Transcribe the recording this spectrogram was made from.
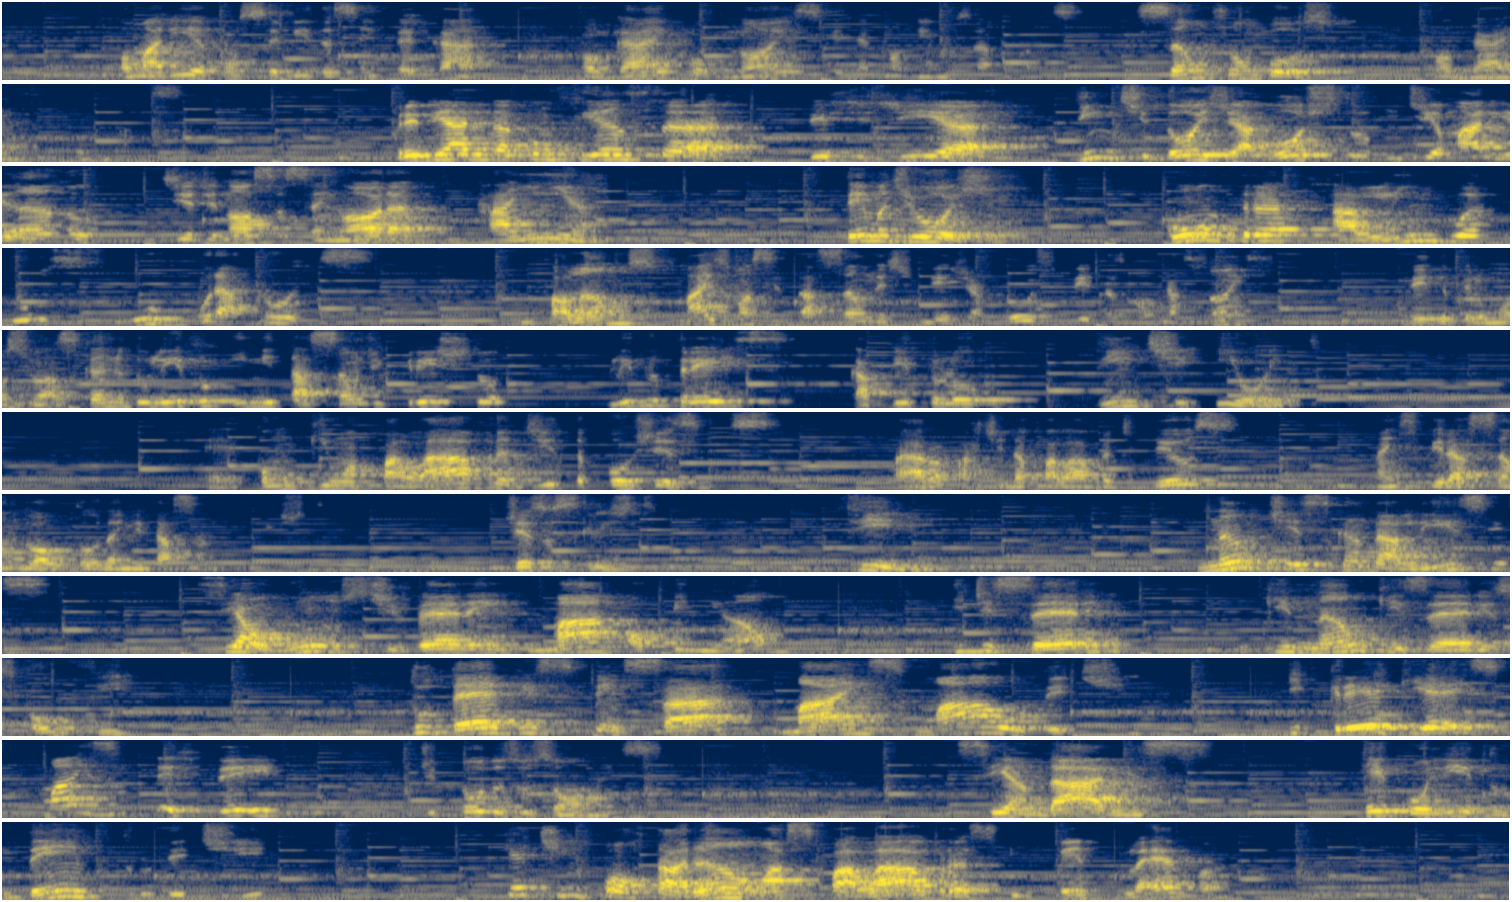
Ó Maria concebida sem pecado, rogai por nós que recorremos a vós. São João Bosco, rogai por nós. Breviário da confiança deste dia 22 de agosto, dia mariano, dia de Nossa Senhora Rainha. Tema de hoje: contra a língua dos murmuradores. Como falamos, mais uma citação neste mês de agosto, feita das vocações, feita pelo Monsenhor Ascânio, do livro Imitação de Cristo, livro 3, capítulo 28. É como que uma palavra dita por Jesus. Claro, a partir da palavra de Deus, na inspiração do autor da imitação de Cristo. Jesus Cristo. Filho, não te escandalizes se alguns tiverem má opinião e disserem que não quiseres ouvir. Tu deves pensar mais mal de ti e crer que és mais imperfeito de todos os homens. Se andares recolhido dentro de ti, que te importarão as palavras que o vento leva?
